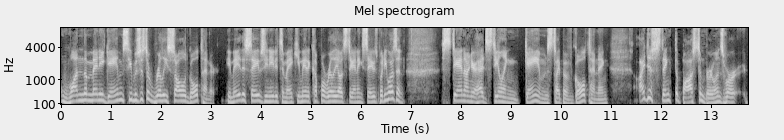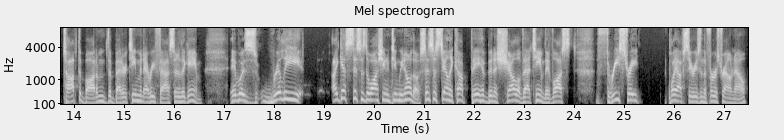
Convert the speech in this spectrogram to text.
won the many games. He was just a really solid goaltender. He made the saves he needed to make. He made a couple really outstanding saves, but he wasn't stand on your head stealing games type of goaltending. I just think the Boston Bruins were top to bottom the better team in every facet of the game. It was really I guess this is the Washington team we know though. Since the Stanley Cup, they have been a shell of that team. They've lost 3 straight playoff series in the first round now.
